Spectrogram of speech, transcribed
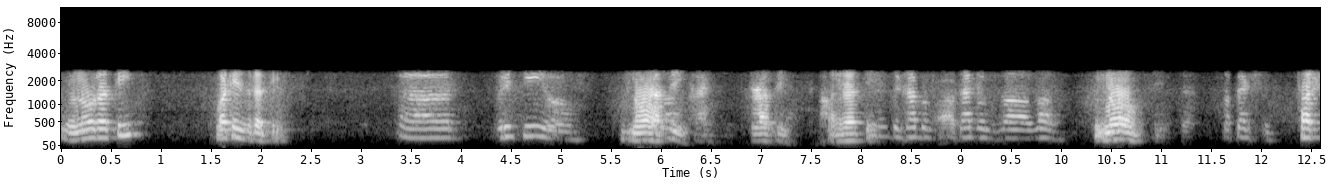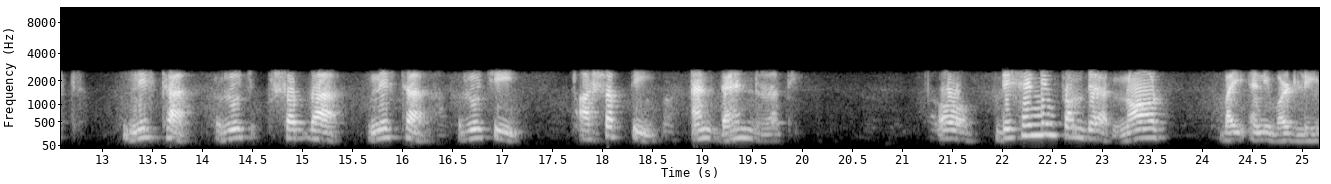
You know Rati? What is Rati? Uh, Vritti or No. Rati. Rati. Rati. the type of, type of uh, love, No. First nishtha ruchi shraddha nishtha ruchi asakti and then rati oh descending from there not by any worldly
